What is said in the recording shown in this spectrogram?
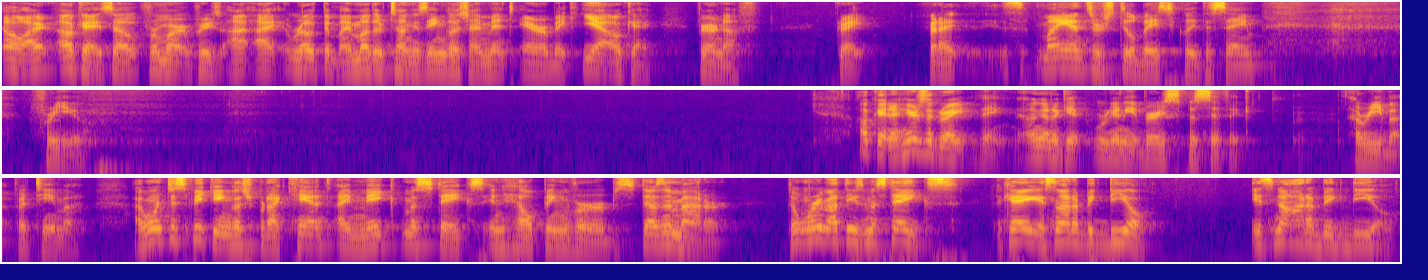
Oh, I, okay. So from our previous, I, I, wrote that my mother tongue is English. I meant Arabic. Yeah, okay, fair enough. Great, but I, my answer is still basically the same for you. Okay, now here's a great thing. I'm gonna get. We're gonna get very specific. Ariba, Fatima. I want to speak English, but I can't. I make mistakes in helping verbs. Doesn't matter. Don't worry about these mistakes. Okay? It's not a big deal. It's not a big deal.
